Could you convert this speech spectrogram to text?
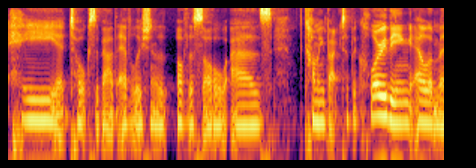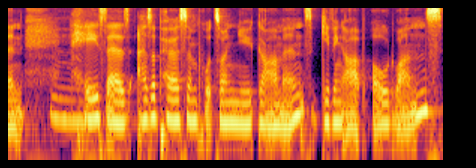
he talks about the evolution of the soul as coming back to the clothing element, mm. he says, as a person puts on new garments, giving up old ones,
